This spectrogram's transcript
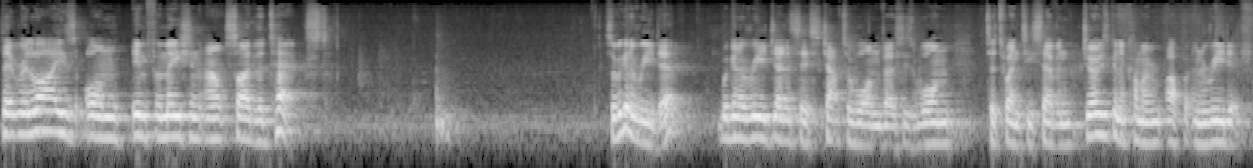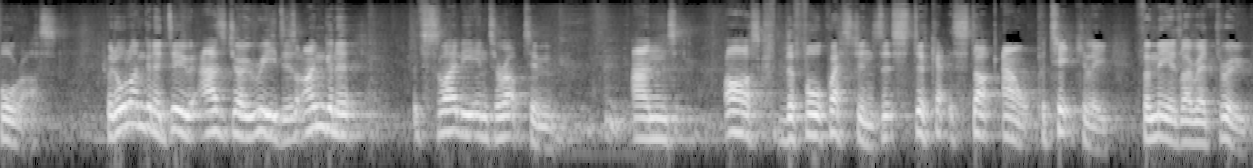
that relies on information outside of the text. So we're going to read it. We're going to read Genesis chapter 1, verses 1 to 27. Joe's going to come up and read it for us. But all I'm going to do as Joe reads is I'm going to slightly interrupt him and ask the four questions that stuck, stuck out, particularly for me as I read through.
